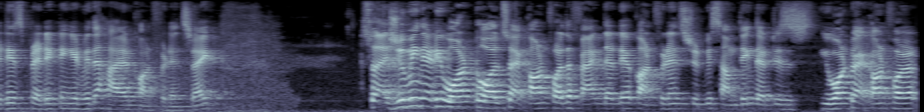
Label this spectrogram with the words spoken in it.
it is predicting it with a higher confidence, right? So assuming that you want to also account for the fact that your confidence should be something that is, you want to account for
